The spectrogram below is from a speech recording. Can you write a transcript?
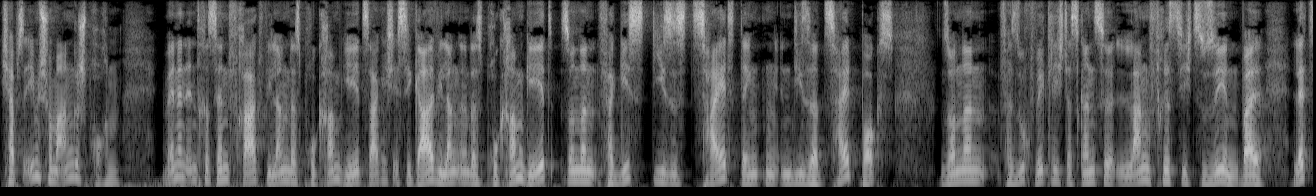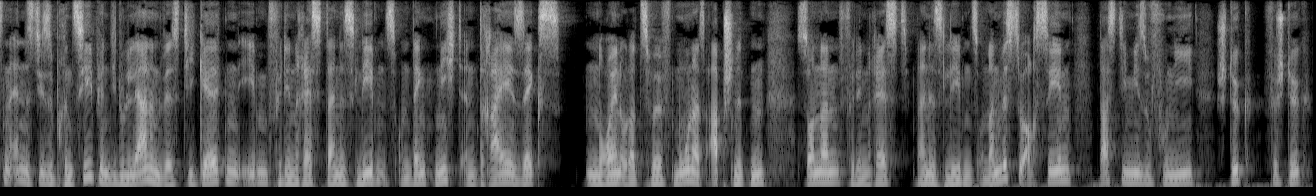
ich habe es eben schon mal angesprochen. Wenn ein Interessent fragt, wie lange das Programm geht, sage ich, ist egal, wie lange das Programm geht, sondern vergiss dieses Zeitdenken in dieser Zeitbox, sondern versuch wirklich das Ganze langfristig zu sehen, weil letzten Endes diese Prinzipien, die du lernen wirst, die gelten eben für den Rest deines Lebens und denk nicht in drei, sechs, neun oder zwölf Monatsabschnitten, sondern für den Rest deines Lebens. Und dann wirst du auch sehen, dass die Misophonie Stück für Stück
